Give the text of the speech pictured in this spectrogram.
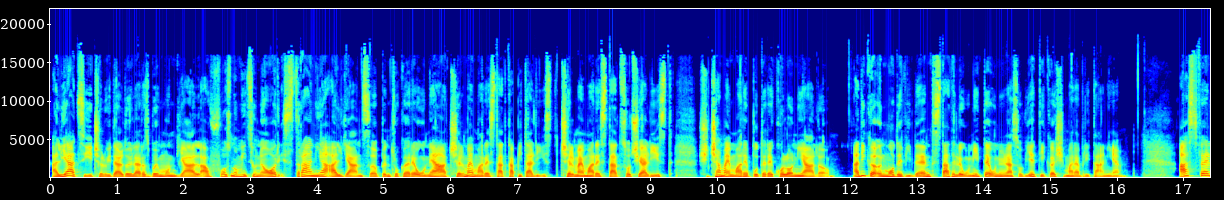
Aliații celui de-al doilea război mondial au fost numiți uneori strania alianță pentru că reunea cel mai mare stat capitalist, cel mai mare stat socialist și cea mai mare putere colonială, adică în mod evident Statele Unite, Uniunea Sovietică și Marea Britanie. Astfel,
